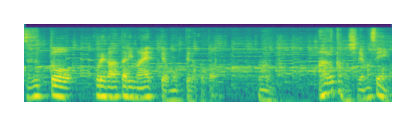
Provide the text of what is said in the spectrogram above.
ずっとこれが当たり前って思ってること。うん。あるかもしれませんよ。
